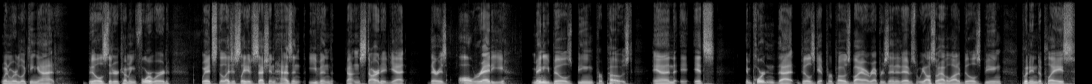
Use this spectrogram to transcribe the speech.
when we're looking at bills that are coming forward, which the legislative session hasn't even gotten started yet, there is already many bills being proposed. And it's important that bills get proposed by our representatives. We also have a lot of bills being put into place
